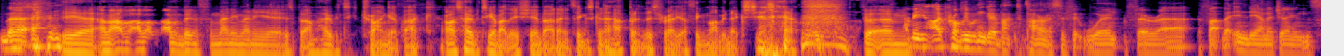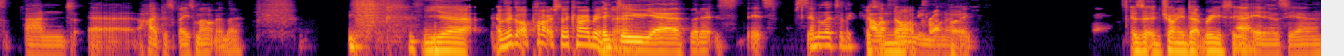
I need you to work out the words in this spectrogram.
But Yeah, I'm, I'm, I'm, I haven't been for many, many years, but I'm hoping to try and get back. I was hoping to get back this year, but I don't think it's going to happen at this rate. I think it might be next year now. but um, I mean, I probably wouldn't go back to Paris if it weren't for uh, the fact that Indiana Jones and uh, Hyperspace Mountain there. Yeah, have they got a Pirates of the Caribbean? They do, yeah, but it's it's similar to the a California one, I think. Is it a Johnny Depp Reese? Uh, it is, yeah.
